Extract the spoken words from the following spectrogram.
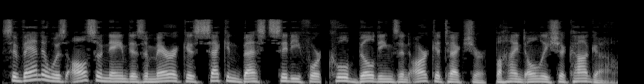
Savannah was also named as America's second best city for cool buildings and architecture, behind only Chicago.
